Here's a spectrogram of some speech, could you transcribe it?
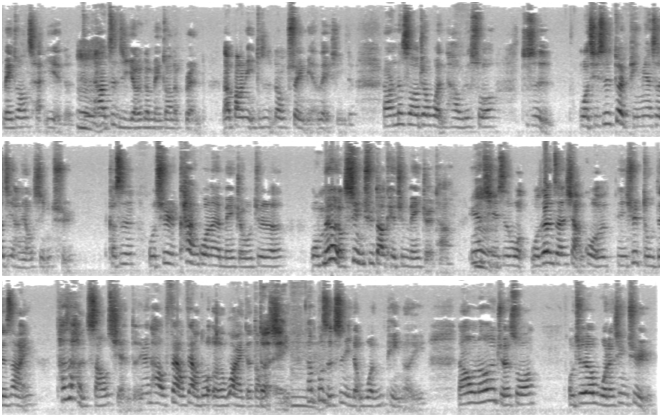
美妆产业的，就是他自己有一个美妆的 brand。然后帮你就是那种睡眠类型的，然后那时候就问他，我就说，就是我其实对平面设计很有兴趣，可是我去看过那个 major，我觉得我没有有兴趣到可以去 major 它，因为其实我我认真想过，你去读 design，它是很烧钱的，因为它有非常非常多额外的东西，它不只是你的文凭而已。然后我那时候就觉得说，我觉得我的兴趣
